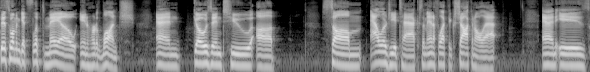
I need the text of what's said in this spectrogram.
this woman gets slipped mayo in her lunch and goes into uh, some allergy attack, some anaphylactic shock, and all that, and is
